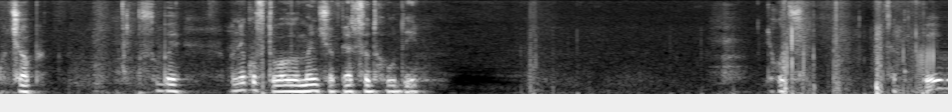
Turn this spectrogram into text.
Хоча б. Щоб вони коштували менше 500 голди. Я хоч це купив.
